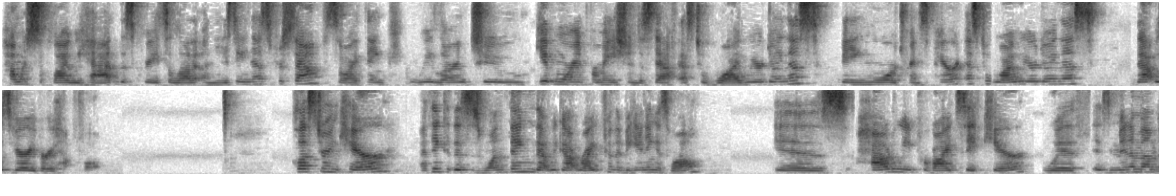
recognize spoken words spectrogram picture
how much supply we had. This creates a lot of uneasiness for staff. So I think we learned to give more information to staff as to why we are doing this, being more transparent as to why we are doing this. That was very, very helpful. Clustering care, I think this is one thing that we got right from the beginning as well is how do we provide safe care with as minimum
